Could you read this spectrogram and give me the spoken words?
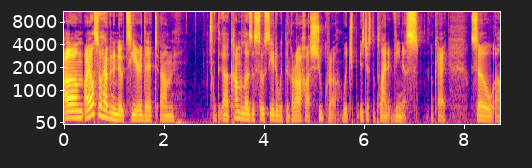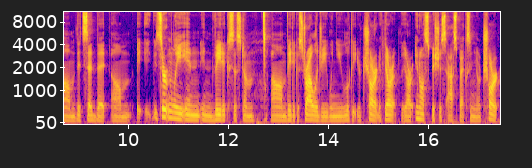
Um, I also have in the notes here that um, uh, Kamala is associated with the Graha Shukra, which is just the planet Venus. Okay, so um, it said that um, it, it, certainly in in Vedic system, um, Vedic astrology, when you look at your chart, if there are, there are inauspicious aspects in your chart,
